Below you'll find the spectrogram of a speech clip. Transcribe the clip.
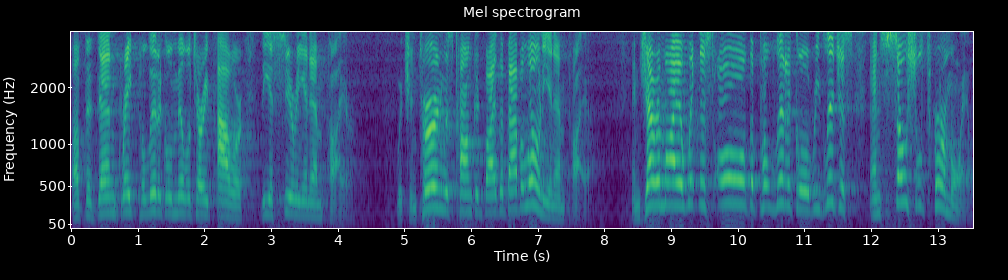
of the then great political military power, the Assyrian Empire, which in turn was conquered by the Babylonian Empire. And Jeremiah witnessed all the political, religious, and social turmoil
